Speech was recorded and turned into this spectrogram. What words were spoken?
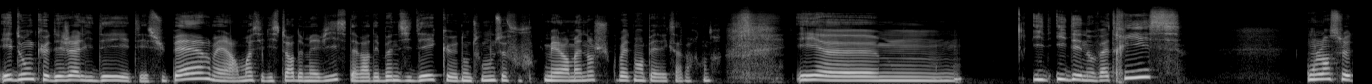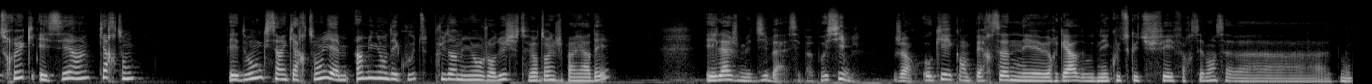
Et donc déjà l'idée était super, mais alors moi c'est l'histoire de ma vie, c'est d'avoir des bonnes idées que, dont tout le monde se fout. Mais alors maintenant je suis complètement en paix avec ça par contre. Et euh, idée novatrice, on lance le truc et c'est un carton. Et donc, c'est un carton, il y a un million d'écoutes, plus d'un million aujourd'hui, ça fait longtemps que je n'ai pas regardé. Et là, je me dis, bah, c'est pas possible. Genre, ok, quand personne regarde ou n'écoute ce que tu fais, forcément, ça va. Bon,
